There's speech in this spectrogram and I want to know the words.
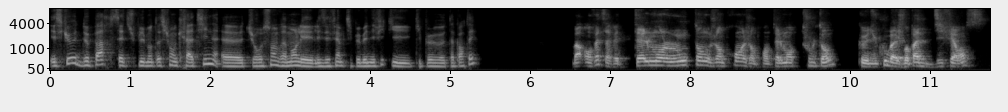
est-ce que de par cette supplémentation en créatine, euh, tu ressens vraiment les, les effets un petit peu bénéfiques qui, qui peuvent t'apporter? Bah, en fait, ça fait tellement longtemps que j'en prends et j'en prends tellement tout le temps que du coup, bah, je vois pas de différence.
